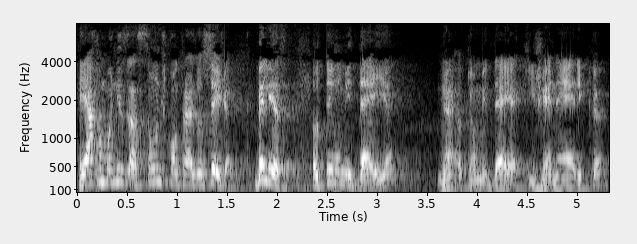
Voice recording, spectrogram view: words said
É a harmonização de contrários. Ou seja, beleza, eu tenho uma ideia, né? Eu tenho uma ideia aqui genérica.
